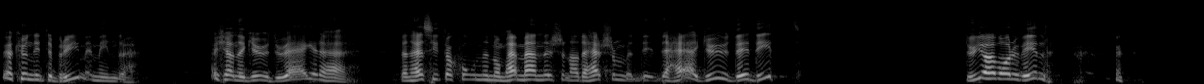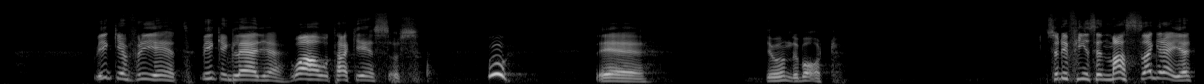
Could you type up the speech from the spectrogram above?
Och jag kunde inte bry mig mindre. Jag kände Gud, du äger det här. Den här situationen, de här människorna, det här, som, det här Gud, det är ditt. Du gör vad du vill. Vilken frihet, vilken glädje. Wow, tack Jesus. Woo. Det, är, det är underbart. Så det finns en massa grejer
